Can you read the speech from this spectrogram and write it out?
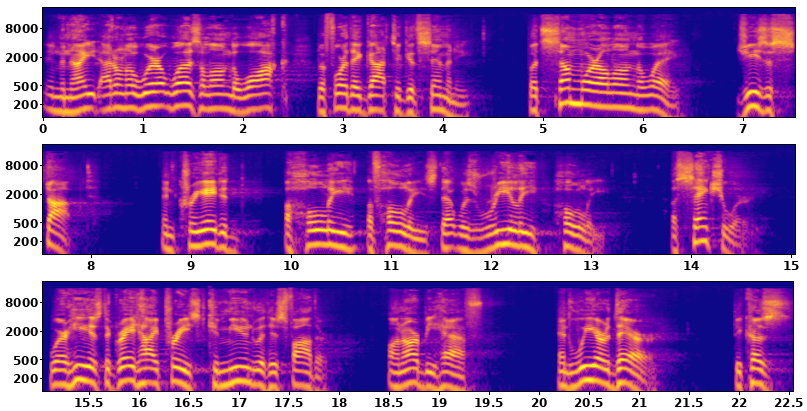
in the night. I don't know where it was along the walk before they got to Gethsemane. But somewhere along the way, Jesus stopped and created a holy of holies that was really holy, a sanctuary where he, as the great high priest, communed with his Father on our behalf. And we are there because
